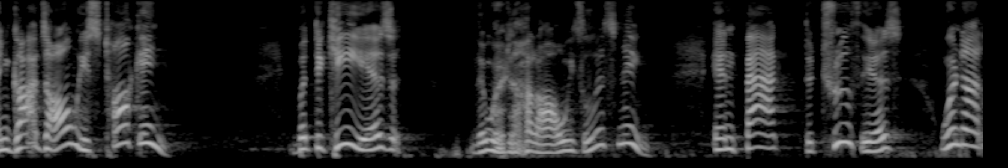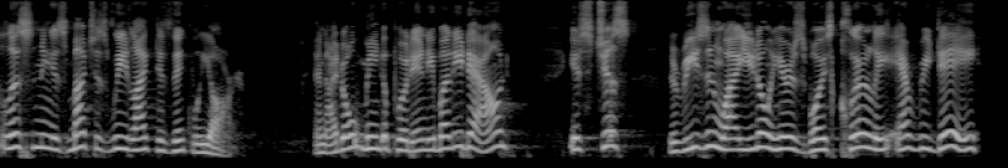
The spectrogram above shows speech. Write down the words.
And God's always talking. But the key is that we're not always listening. In fact, the truth is, we're not listening as much as we like to think we are. And I don't mean to put anybody down. It's just the reason why you don't hear his voice clearly every day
